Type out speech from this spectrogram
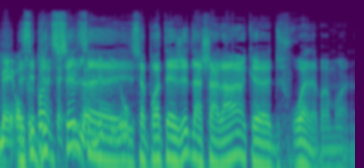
Mais on c'est plus difficile de se protéger de la chaleur que du froid, d'après moi. Là.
